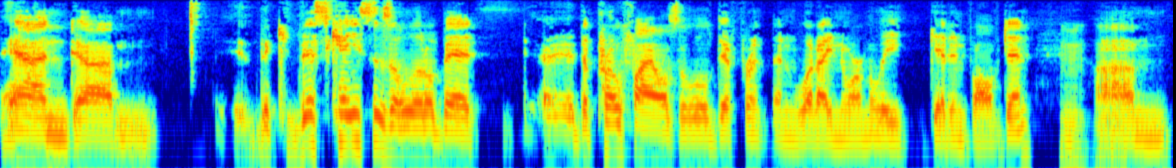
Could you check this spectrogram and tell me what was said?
and um, the, this case is a little bit uh, the profile is a little different than what I normally get involved in. Mm-hmm. Um,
